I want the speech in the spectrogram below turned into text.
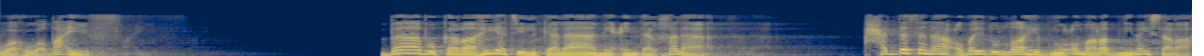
وهو ضعيف. باب كراهية الكلام عند الخلاء. حدثنا عبيد الله بن عمر بن ميسرة.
